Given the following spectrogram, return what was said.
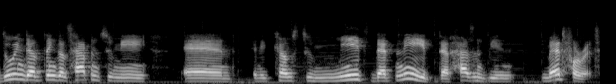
doing that thing that's happened to me, and and it comes to meet that need that hasn't been met for it.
